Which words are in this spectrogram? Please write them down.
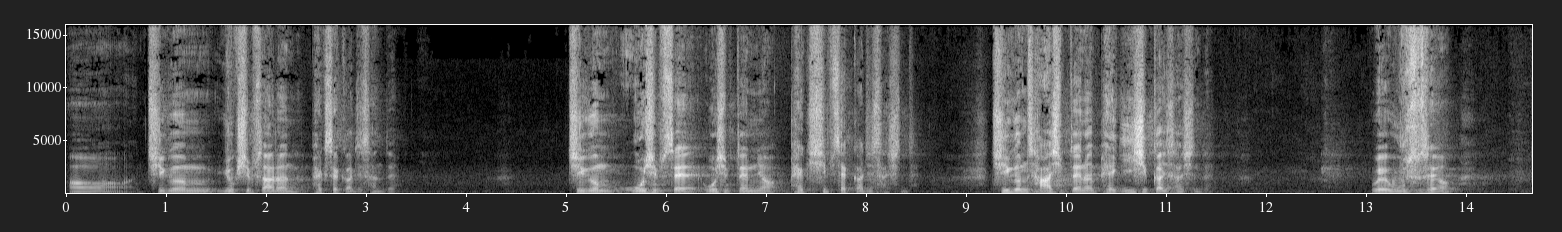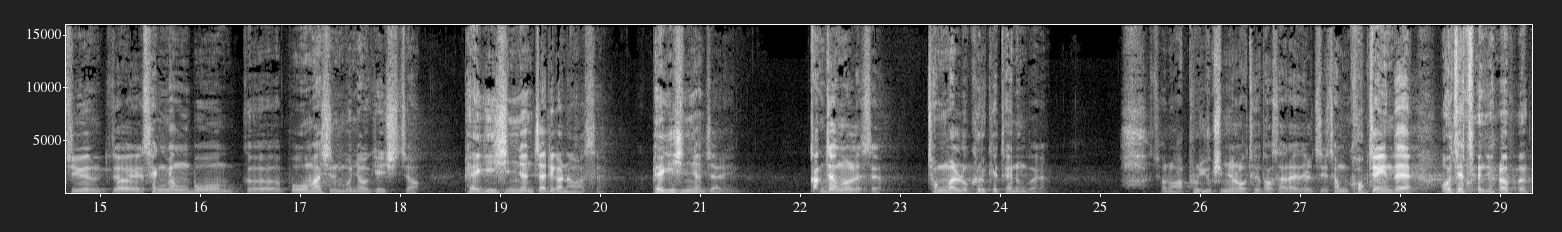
어, 지금 60살은 100세까지 산대요. 지금 50세, 50대는요, 110세까지 사신대. 지금 40대는 120까지 사신대. 왜 웃으세요? 지금 저 생명보험 그 보험하시는 분 여기 계시죠? 120년짜리가 나왔어요. 120년짜리. 깜짝 놀랐어요. 정말로 그렇게 되는 거예요. 하, 저는 앞으로 60년을 어떻게 더 살아야 될지 정 걱정인데 어쨌든 여러분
